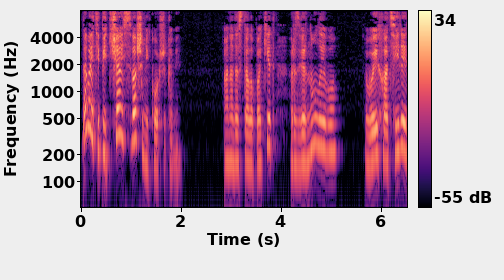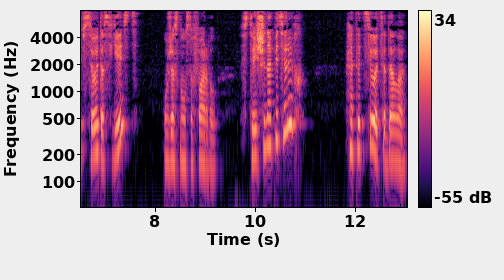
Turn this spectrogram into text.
«Давайте пить чай с вашими коржиками». Она достала пакет, развернула его. «Вы хотели все это съесть?» — ужаснулся Фарвелл. «Стещи на пятерых?» «Это тетя дала»,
